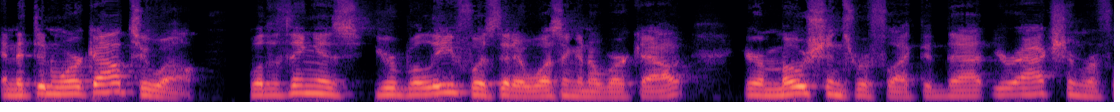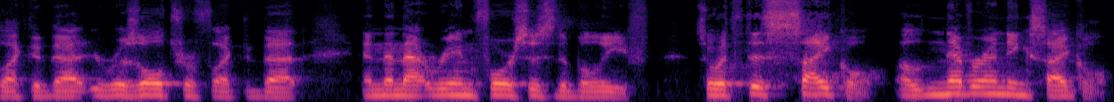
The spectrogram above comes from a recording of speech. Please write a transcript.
and it didn't work out too well. Well, the thing is, your belief was that it wasn't going to work out. Your emotions reflected that. Your action reflected that. Your results reflected that. And then that reinforces the belief. So it's this cycle, a never ending cycle.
